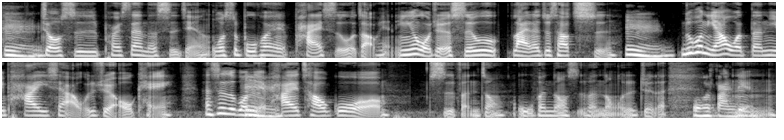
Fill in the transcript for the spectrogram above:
嗯，九十 percent 的时间，我是不会拍食物的照片，因为我觉得食物来了就是要吃。嗯，如果你要我等你拍一下，我就觉得 OK。但是如果你嗯拍超过十分钟、五分钟、十分钟，我就觉得，我会翻脸。嗯，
